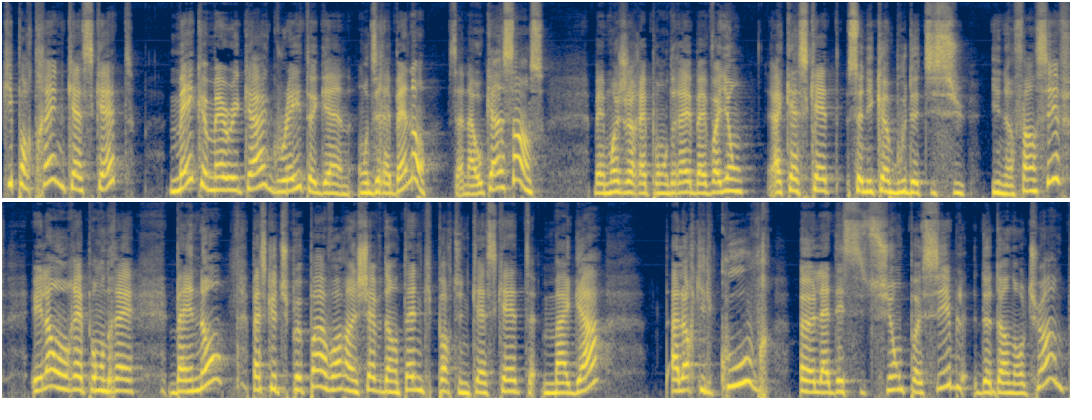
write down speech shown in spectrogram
qui porterait une casquette Make America Great Again. On dirait, ben non, ça n'a aucun sens. Ben moi, je répondrais, ben voyons, la casquette, ce n'est qu'un bout de tissu inoffensif. Et là, on répondrait, ben non, parce que tu peux pas avoir un chef d'antenne qui porte une casquette MAGA alors qu'il couvre euh, la destitution possible de Donald Trump.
